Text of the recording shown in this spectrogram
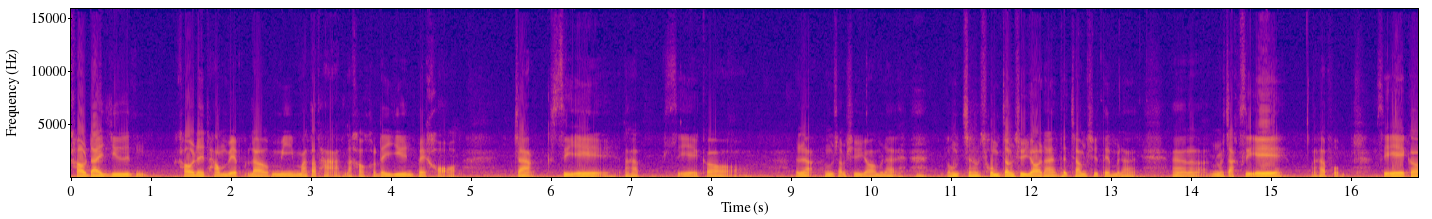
เขาได้ยื่น เขาได้ทำเว็บแล้วมีมาตรฐานแล้วเขาก็ได้ยื่นไปขอจาก CA นะครับ CA ก็เดี๋ยผมจำชื่อย่อไม่ได้ ผมจำผมจำชื่อย่อได้ แต่จำชื่อเต็มไม่ได้ อ่ามาจาก CA นะครับผม CA ก็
